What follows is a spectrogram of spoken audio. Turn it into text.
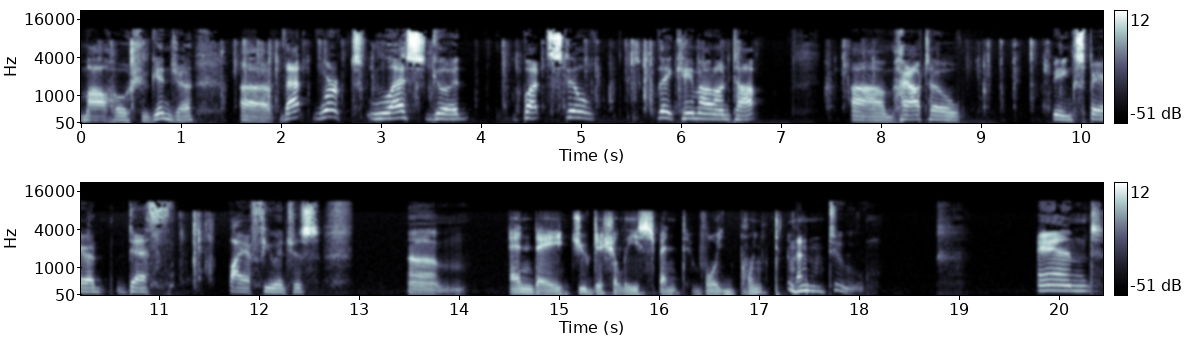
Maho Shugenja. Uh, that worked less good but still, they came out on top. Um, Hayato being spared death by a few inches. Um, and a judicially spent void point. that too. And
